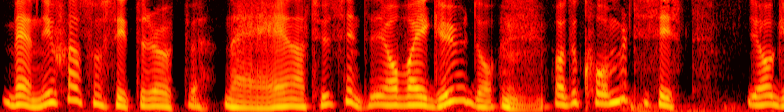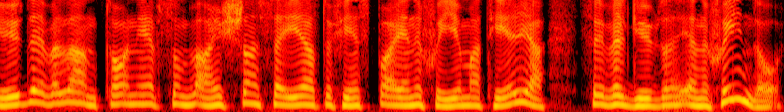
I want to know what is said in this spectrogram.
människa som sitter där uppe? Nej, naturligtvis inte. Ja, vad är Gud då? Mm. Ja, då kommer till sist Ja, Gud är väl antagligen, eftersom Einstein säger att det finns bara energi och materia, så är väl Gud energin då?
